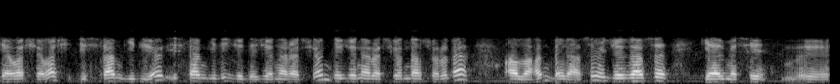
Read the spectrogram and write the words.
yavaş yavaş İslam gidiyor. İslam gidince dejenerasyon, dejenerasyondan sonra da Allah'ın belası ve cezası gelmesi e,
